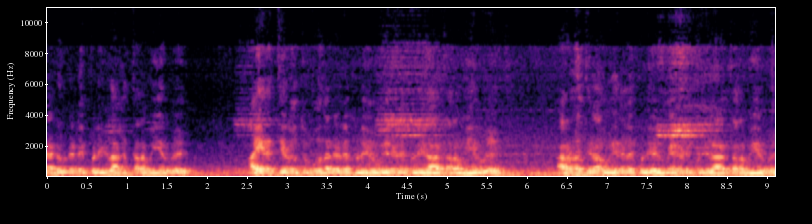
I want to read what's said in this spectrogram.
நடுநிலைப் பள்ளிகளாக தரம் உயர்வு ஆயிரத்தி எழுபத்தி ஒன்பது நடுநிலைப் பள்ளிகள் உயர்நிலைப் பள்ளிகளாக தரம் உயர்வு அறுநூத்தி நாலு உயர்நிலைப் பள்ளிகள் மேல்நிலைப் பள்ளிகளாக தரம் உயர்வு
